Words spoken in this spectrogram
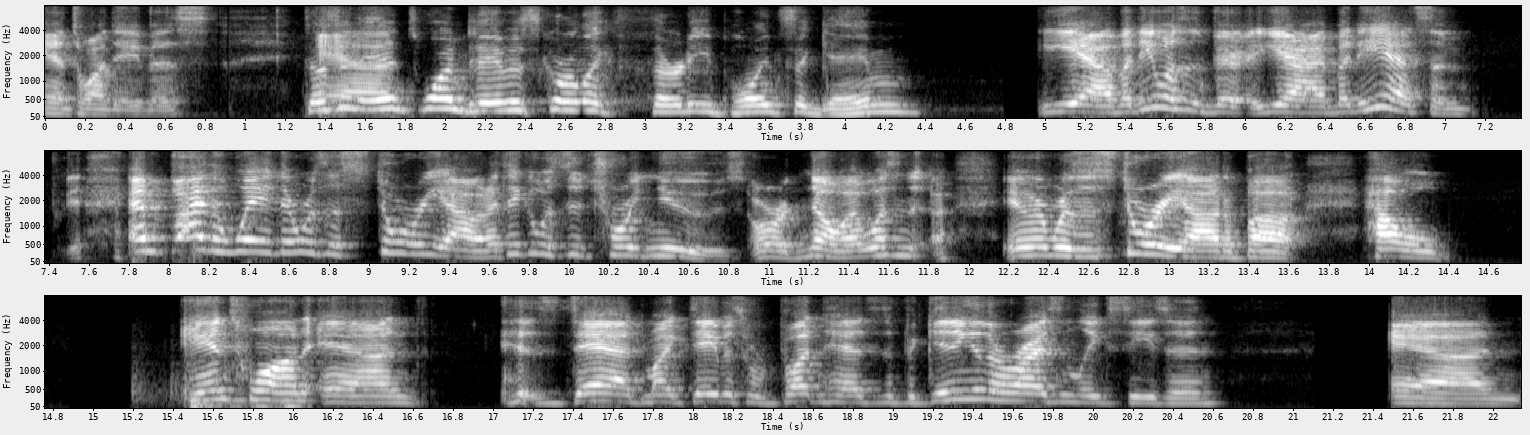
Antoine Davis. Doesn't Yeah. Antoine Davis score like 30 points a game? Yeah, but he wasn't very. Yeah, but he had some. And by the way, there was a story out. I think it was Detroit News, or no, it wasn't. uh, There was a story out about how Antoine and his dad, Mike Davis, were buttonheads at the beginning of the Horizon League season, and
